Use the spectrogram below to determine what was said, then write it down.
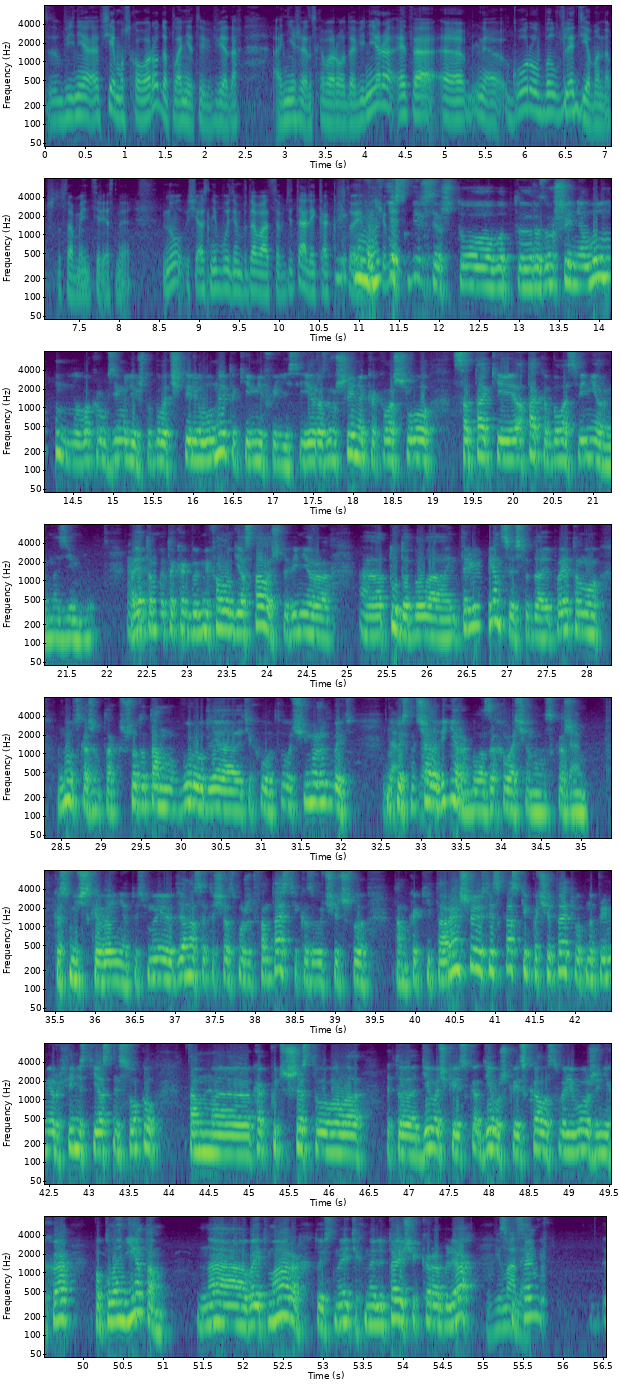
Венера, все мужского рода планеты в Ведах, а не женского рода. Венера – это э, э, гуру был для демонов, что самое интересное. Ну, сейчас не будем вдаваться в детали, как что и почему. Есть версия, что вот разрушение лун вокруг Земли, что было четыре луны, такие мифы есть, и разрушение как вошло с атаки, атака была с Венеры на Землю. Поэтому это как бы в мифологии осталось, что Венера э, оттуда была интервенция сюда, и поэтому, ну, скажем так, что-то там гуру для этих вот, очень может быть. Ну, то есть сначала да. Венера была захвачена, скажем, да. космической войне. То есть мы, для нас это сейчас может фантастика звучит, что там какие-то... А раньше, если сказки почитать, вот, например, «Финист Ясный Сокол», там э, как путешествовала эта девочка, иска, девушка искала своего жениха по планетам, на Вайтмарах, то есть на этих на летающих кораблях, специальных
